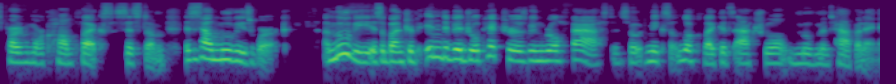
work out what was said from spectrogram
as part of a more complex system. This is how movies work. A movie is a bunch of individual pictures moving real fast, and so it makes it look like it's actual movement happening.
